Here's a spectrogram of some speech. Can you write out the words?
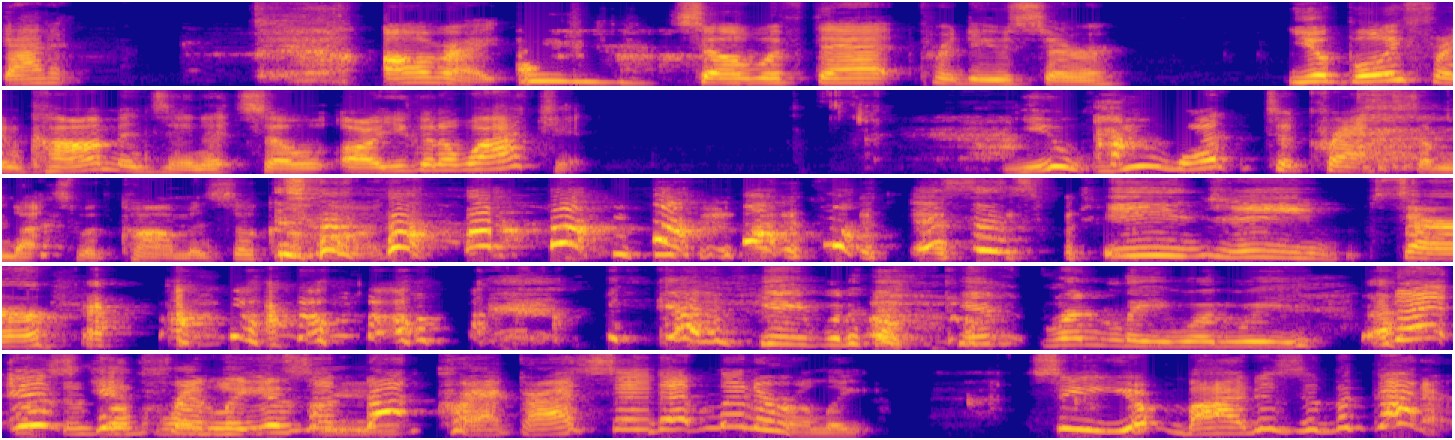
Got it? All right. So with that, producer, your boyfriend Common's in it. So are you going to watch it? You you want to crack some nuts with Common, so come on. this is PG, sir. you gotta be able to kid friendly when we. That is kid friendly. It's a nutcracker. I say that literally. See, your mind is in the gutter.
